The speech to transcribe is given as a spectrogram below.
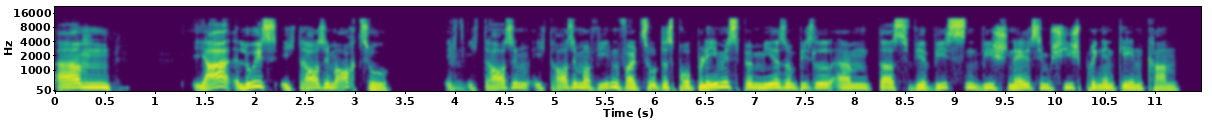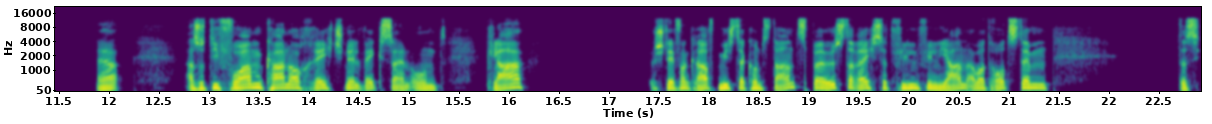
Ähm, ja, Luis, ich traue es ihm auch zu. Ich, ich traue es ihm, ich ihm auf jeden Fall zu. Das Problem ist bei mir so ein bisschen, ähm, dass wir wissen, wie schnell es im Skispringen gehen kann. Ja. Also die Form kann auch recht schnell weg sein. Und klar, Stefan Kraft Mr. Konstanz bei Österreich seit vielen, vielen Jahren, aber trotzdem, das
